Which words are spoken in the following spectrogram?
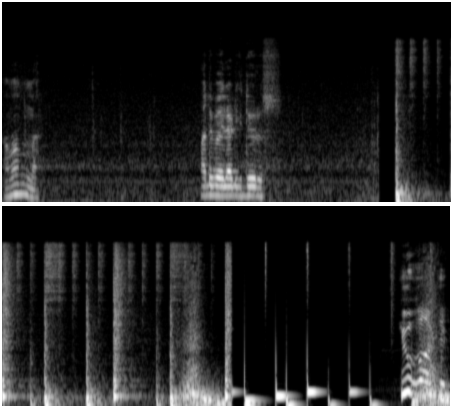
Tamam mı? Hadi beyler gidiyoruz. Yuh artık.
